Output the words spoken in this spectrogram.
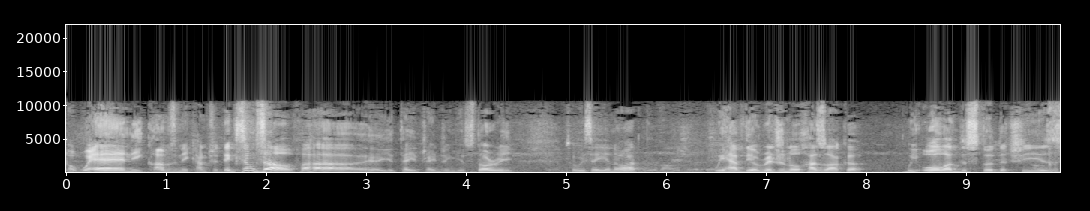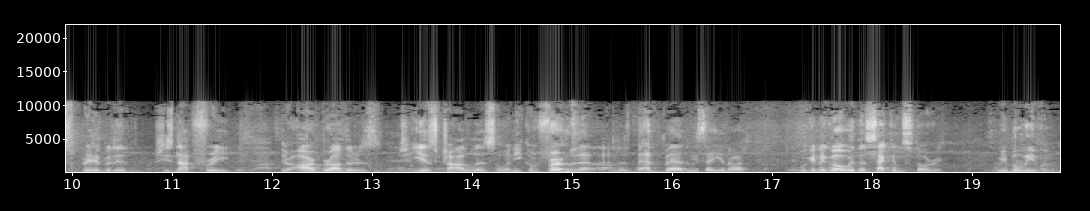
But when he comes and he contradicts himself, you're changing your story. So we say, you know what? We have the original chazaka. We all understood that she is prohibited. She's not free. There are brothers. She is childless. So when he confirms that on his deathbed, we say, you know what? We're going to go with the second story. We believe him.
